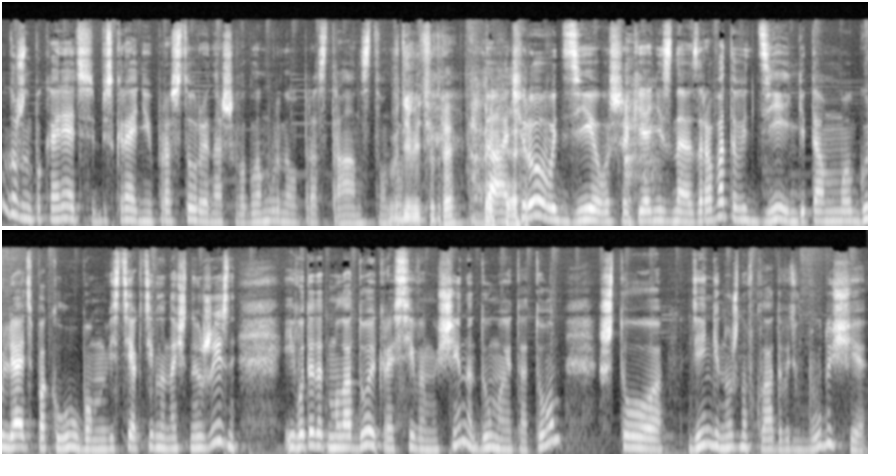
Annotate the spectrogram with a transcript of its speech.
Он должен покорять бескрайние просторы нашего гламурного пространства. Он в 9 утра? Да, очаровывать девушек, я не знаю, зарабатывать деньги, там, гулять по клубам, вести активную ночную жизнь. И вот этот молодой красивый мужчина думает о том, что деньги нужно вкладывать в будущее,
